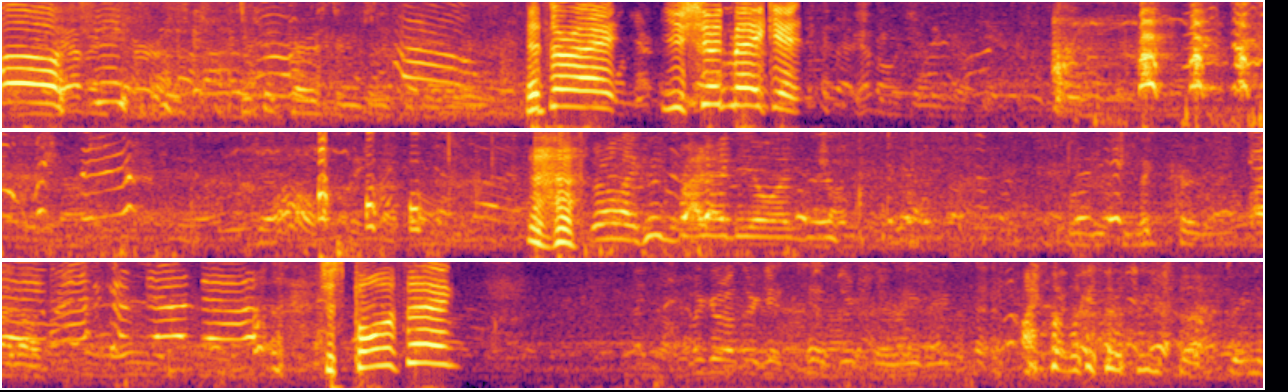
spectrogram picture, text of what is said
Oh, Jesus. It's all right. You should make it. They're like, whose bright idea was this? She's like, turning right up. Just pull the thing. Look at up there getting tits. They're they're ready to get tits. I don't look at their things go straight in the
